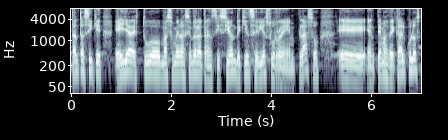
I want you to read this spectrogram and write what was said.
Tanto así que ella estuvo más o menos haciendo la transición de quién sería su reemplazo eh, en temas de cálculos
